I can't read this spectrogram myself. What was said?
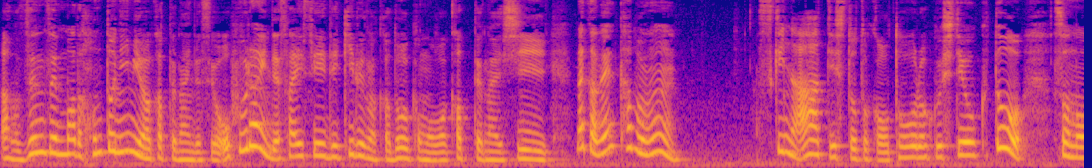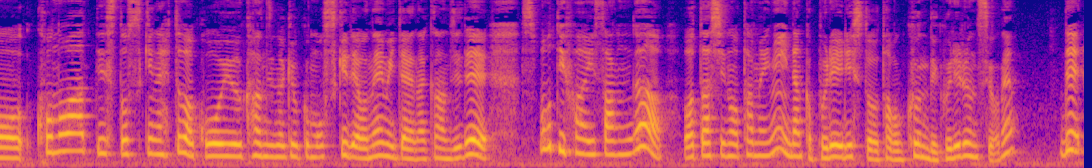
あの全然まだ本当に意味分かってないんですよ。オフラインで再生できるのかどうかも分かってないしなんかね多分好きなアーティストとかを登録しておくとそのこのアーティスト好きな人はこういう感じの曲も好きだよねみたいな感じで Spotify さんが私のためになんかプレイリストを多分組んでくれるんですよね。で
